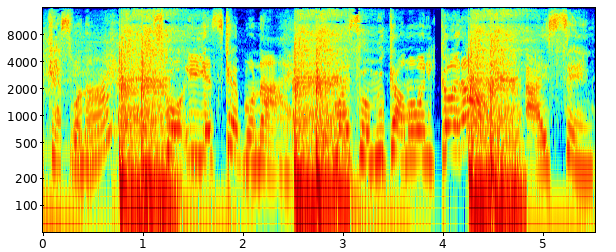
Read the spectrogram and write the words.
キャスはないすごいエスケープもない。埋葬向かうままに行くい I think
